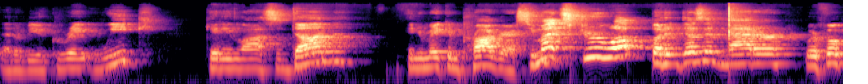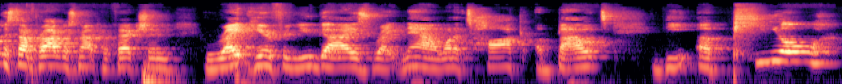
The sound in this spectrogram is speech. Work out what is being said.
That'll be a great week. Getting lots done, and you're making progress. You might screw up, but it doesn't matter. We're focused on progress, not perfection. Right here for you guys right now, I want to talk about the Apeel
